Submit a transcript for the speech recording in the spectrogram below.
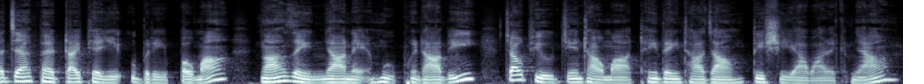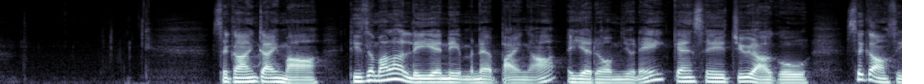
အကြမ်းဖက်တိုက်ဖြတ်ရေးဥပဒေပုံမှာ90ညနဲ့အမှုဖွင့်ထားပြီးကြောက်ဖြူကျင်းထောင်မှာထိန်းသိမ်းထားကြောင်းသိရှိရပါတယ်ခင်ဗျာ။ စကိုင်းတိုင်းမှာဒီဇင်ဘာလ၄ရက်နေ့မနက်ပိုင်းကအရတော်မြို့နယ်ကန်ဆယ်ကျွာကိုစစ်ကောင်စီ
